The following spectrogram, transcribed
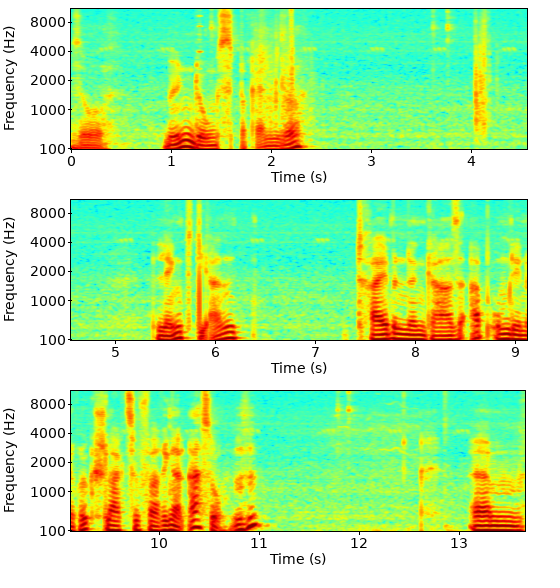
So, Mündungsbremse. Lenkt die antreibenden Gase ab, um den Rückschlag zu verringern. Ach so, mhm. Ähm...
